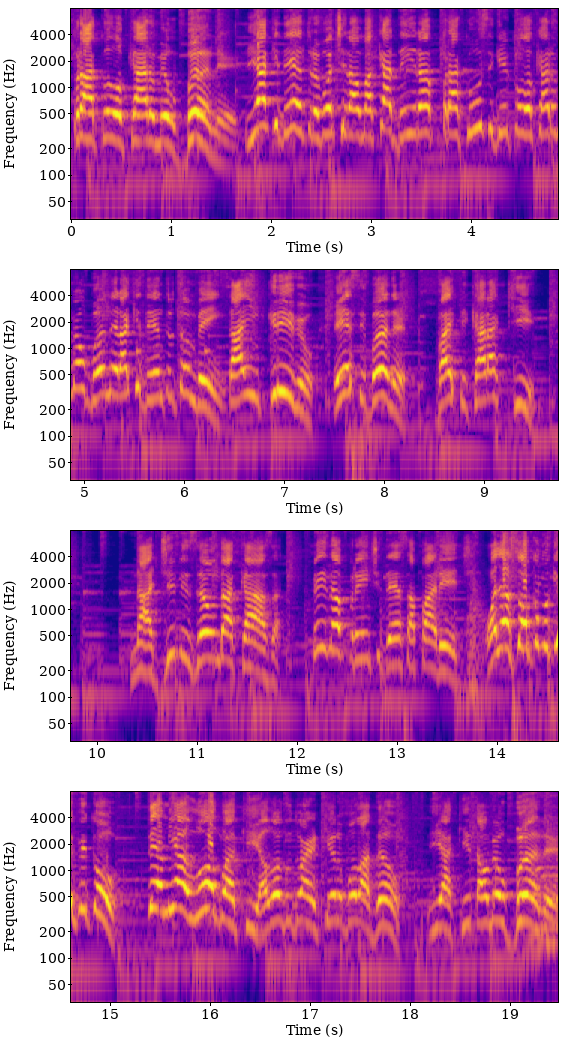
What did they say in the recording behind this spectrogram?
para colocar o meu banner. E aqui dentro eu vou tirar uma cadeira para conseguir colocar o meu banner aqui dentro também. Tá incrível. Esse banner vai ficar aqui, na divisão da casa, bem na frente dessa parede. Olha só como que ficou. Tem a minha logo aqui, a logo do arqueiro boladão. E aqui tá o meu banner.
